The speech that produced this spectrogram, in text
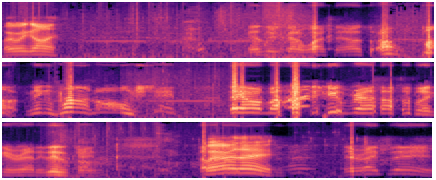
Where are we going? Guess we just gotta watch the outside. Oh fuck, nigga, run! Oh shit, they all behind you, bro. I'm fucking ready. This is crazy. Where are Oh, they? Jesus. They're right there.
